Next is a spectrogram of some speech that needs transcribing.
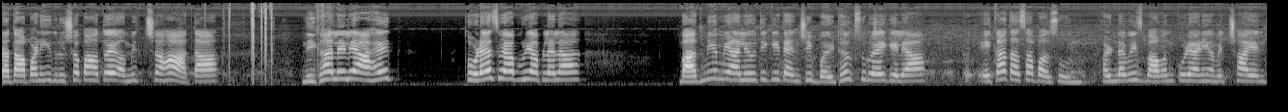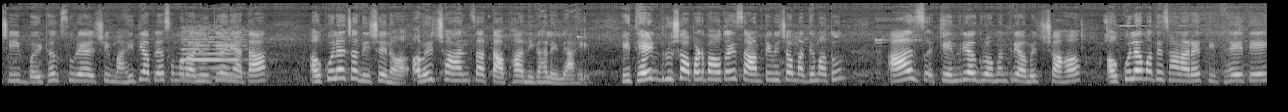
आता आपण ही दृश्य पाहतोय. अमित शहा आता निघालेले आहेत. थोड्याच वेळापूर्वी आपल्याला बातमी मिळाली होती की त्यांची बैठक सुरू आहे. गेल्या एका तासापासून फडणवीस बावनकुळे आणि अमित शहा यांची बैठक सुरू आहे अशी माहिती आपल्यासमोर आली होती आणि आता अकोल्याच्या दिशेनं अमित शहांचा ताफा निघालेला आहे. ही थेट दृश्य आपण पाहतोय साम टीव्हीच्या माध्यमातून. आज केंद्रीय गृहमंत्री अमित शहा अकोल्यामध्ये जाणार आहेत. तिथे ते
